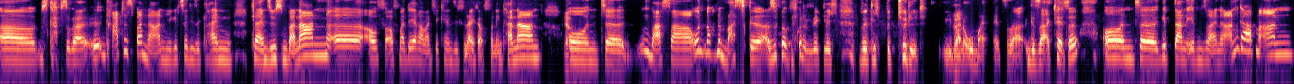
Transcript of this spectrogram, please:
Äh, es gab sogar äh, gratis Bananen. Hier gibt's ja diese kleinen, kleinen süßen Bananen äh, auf, auf Madeira. Manche kennen sie vielleicht auch von den Kanaren. Ja. Und äh, ein Wasser und noch eine Maske. Also wurde wirklich, wirklich betüttelt wie meine Oma jetzt gesagt hätte. Und äh, gibt dann eben seine Angaben an,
